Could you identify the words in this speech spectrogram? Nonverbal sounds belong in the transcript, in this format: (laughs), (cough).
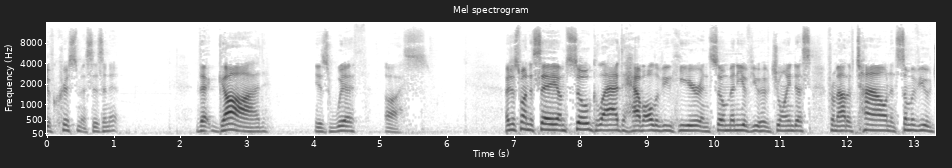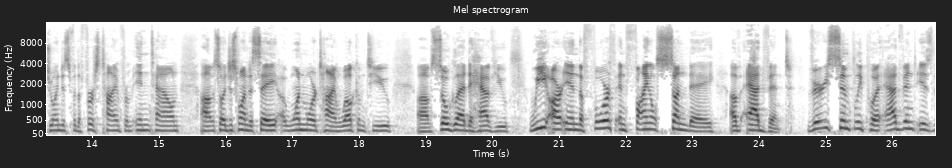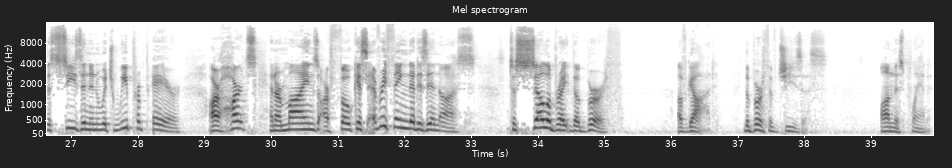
of Christmas, isn't it? That God is with us. I just wanted to say I'm so glad to have all of you here, and so many of you have joined us from out of town, and some of you have joined us for the first time from in town. Um, so I just wanted to say uh, one more time welcome to you. Uh, so glad to have you. We are in the fourth and final Sunday of Advent. Very simply put, Advent is the season in which we prepare our hearts and our minds, our focus, everything that is in us to celebrate the birth of God, the birth of Jesus on this planet.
